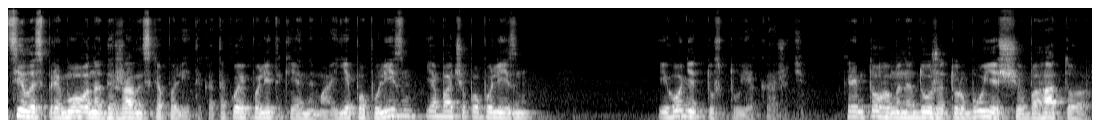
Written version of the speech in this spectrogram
цілеспрямована державницька політика. Такої політики я не маю. Є популізм, я бачу популізм, і гонять туфту, як кажуть. Крім того, мене дуже турбує, що багато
